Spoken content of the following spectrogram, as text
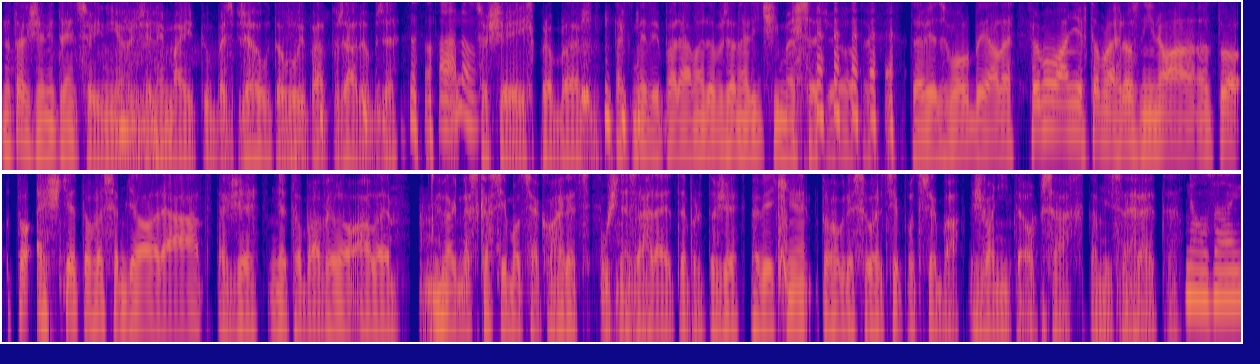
No tak ženy to je něco jiného. Ženy mají tu bezbřehou touhu vypadat pořád dobře, Áno. což je jejich problém. Tak my vypadáme dobře, nelíčíme se, že jo? Tak to je věc volby, ale filmování je v tomhle hrozný. No a to, to ještě, tohle jsem dělal rád, takže mě to bavilo, ale jinak dneska si moc jako herec už nezahrajete, protože ve většině toho, kde jsou herci potřeba, žvaníte obsah, tam nic nehrajete. Naozaj.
